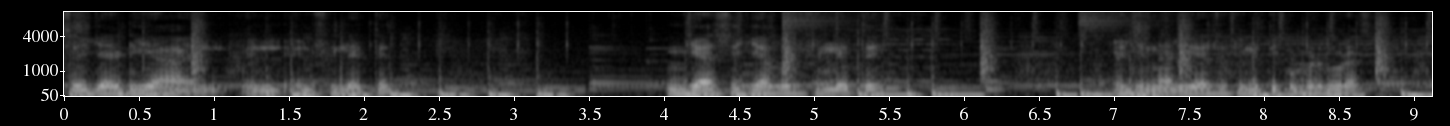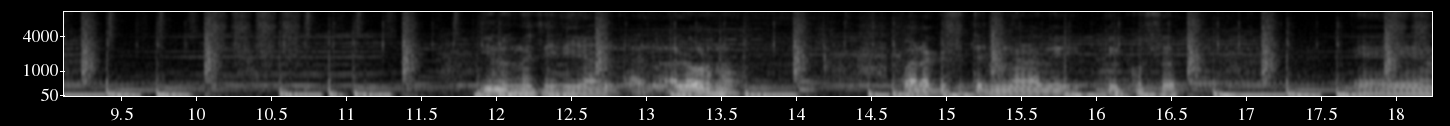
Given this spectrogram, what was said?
Sellaría el, filete. Ya sellado el filete. Rellenaría ese filete con verduras. Y los metería al, horno para que se terminara de, cocer. Eh,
